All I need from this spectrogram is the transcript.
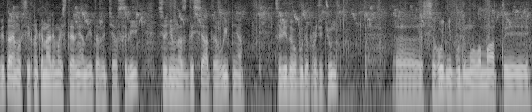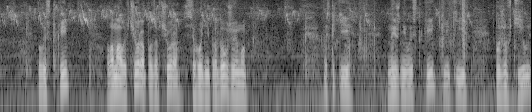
Вітаємо всіх на каналі Майстерня Андрій та життя в селі. Сьогодні у нас 10 липня. Це відео буде про тютюн. Е, Сьогодні будемо ламати листки. Ламали вчора, позавчора, сьогодні продовжуємо. Ось такі нижні листки, які пожовтіли.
